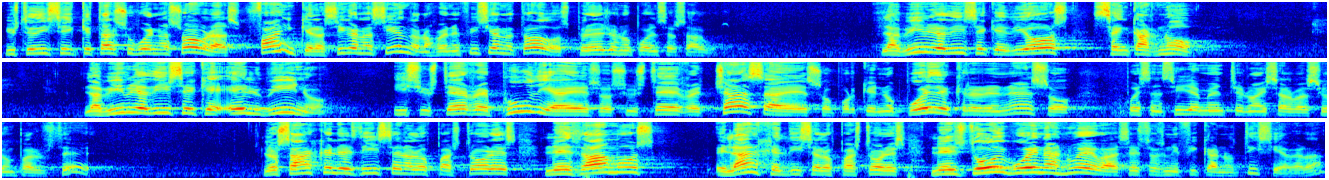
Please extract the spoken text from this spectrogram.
Y usted dice, ¿qué tal sus buenas obras? Fine, que las sigan haciendo, nos benefician a todos, pero ellos no pueden ser salvos. La Biblia dice que Dios se encarnó. La Biblia dice que Él vino. Y si usted repudia eso, si usted rechaza eso porque no puede creer en eso, pues sencillamente no hay salvación para usted. Los ángeles dicen a los pastores, les damos, el ángel dice a los pastores, les doy buenas nuevas. Esto significa noticia, ¿verdad?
